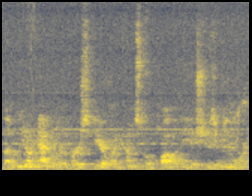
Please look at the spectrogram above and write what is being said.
but we don't have a reverse gear when it comes to equality issues anymore.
